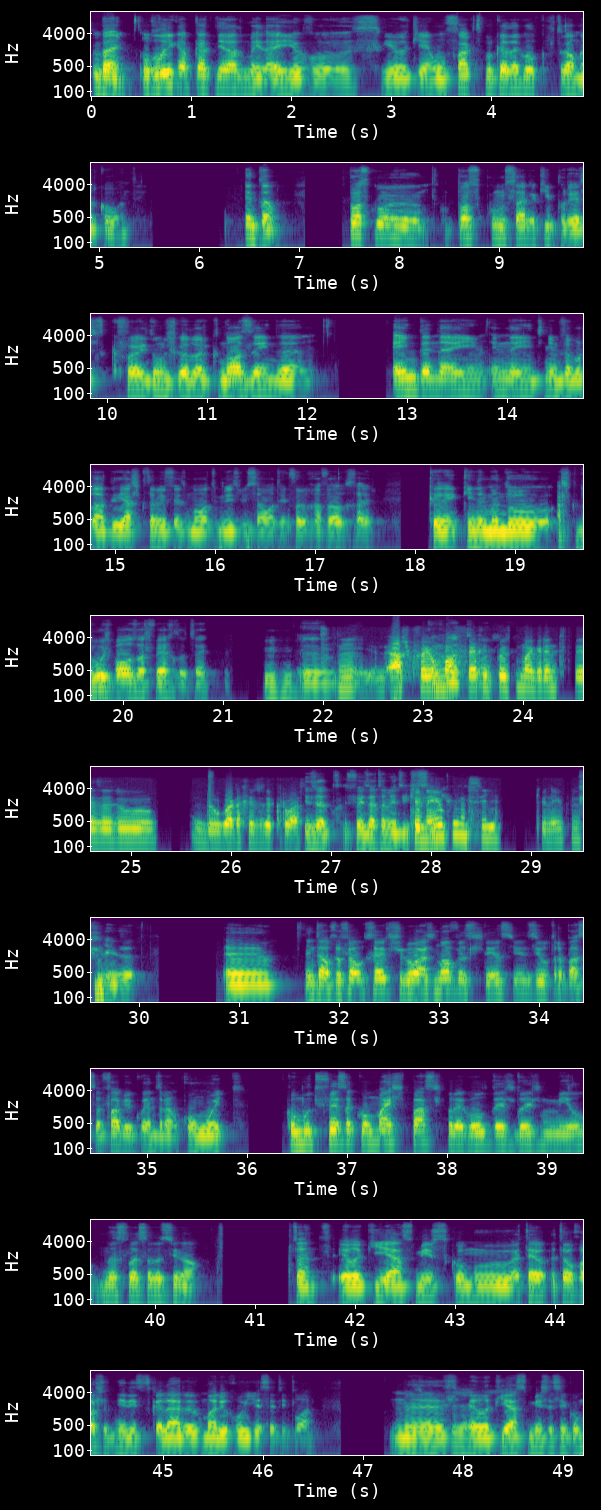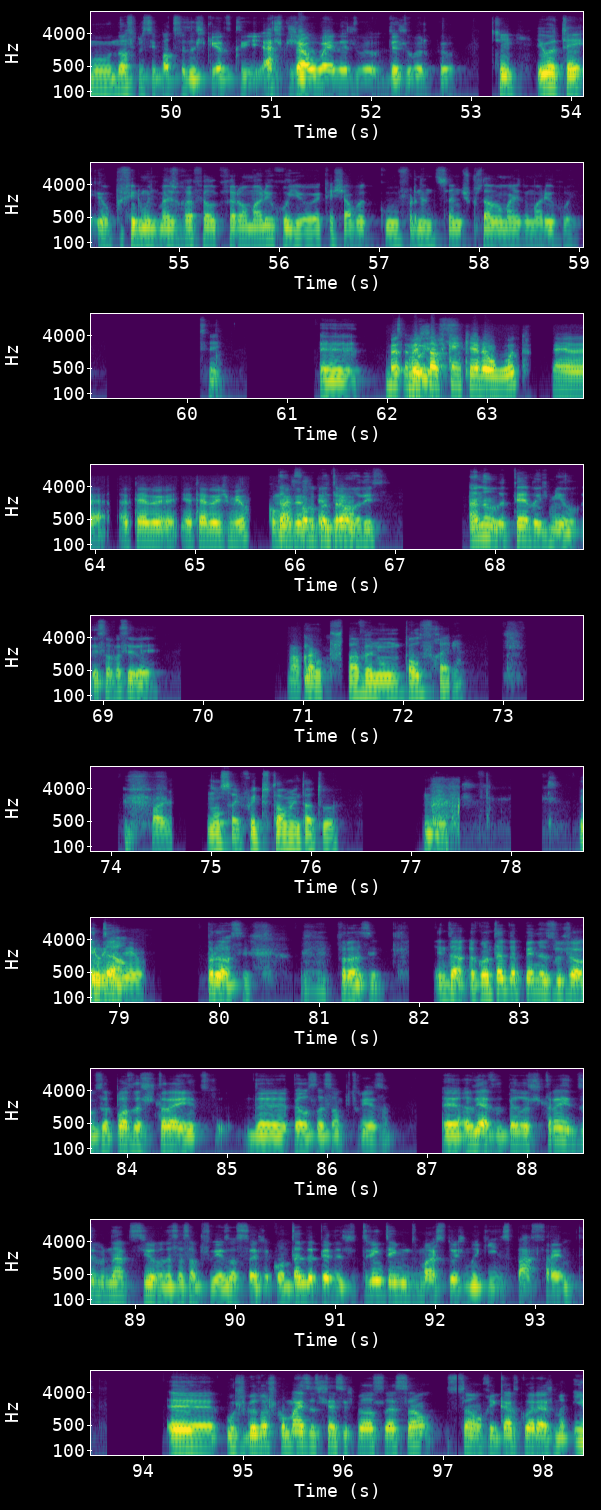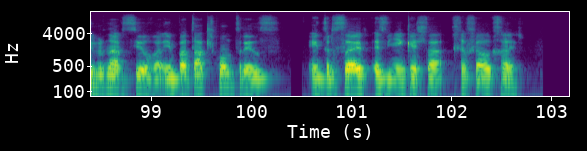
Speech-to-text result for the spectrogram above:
Bem, o Rodrigo há bocado tinha dado uma ideia e eu vou segui-la, que é um facto por cada gol que Portugal marcou ontem. Então, posso, posso começar aqui por este, que foi de um jogador que nós ainda, ainda, nem, ainda nem tínhamos abordado e acho que também fez uma ótima exibição ontem, que foi o Rafael Guerreiro, que, que ainda mandou, acho que duas bolas aos ferros até. Uhum. Sim, acho que foi um mau ferro e depois uma grande defesa do, do guarda-redes da Croácia. exato, foi exatamente isso. Que eu nem sim. o conhecia. Que eu nem o conhecia. Exato. Eh, então, Rafael Guerreiro chegou às nove assistências e ultrapassa Fábio Coentrão com oito, como defesa com mais passos para gol desde 2000 na seleção nacional. Portanto, ele aqui a assumir-se como. Até, até o Rocha tinha dito, se calhar, o Mário Rui ia ser titular. Mas Exato, exato. ele aqui a assumir-se assim como o nosso principal defesa esquerdo, que acho que já o é desde, o- desde o europeu. Sim, eu até eu prefiro muito mais o Rafael Guerreiro ao Mário Rui. Eu é que achava que o Fernando Santos gostava mais do Mário Rui. Eh, Mas, mas Depois- sabes quem que era o outro? Eh, até, até 2000? Com então, mais Fábio assistência? Coentrão, eu disse. Ah, não, até 2000, eu só faço ideia. Ok. Eu apostava num Paulo Ferreira. Olha. Não sei, foi totalmente à toa. Então, Eliseu. Próximo. Próximo. Então, contando apenas os jogos após a estreia de- de- pela seleção portuguesa, eh, aliás, pela estreia de Bernardo Silva na seleção portuguesa, ou seja, contando apenas de 31 de março de 2015 para a frente, eh, os jogadores com mais assistências pela seleção são Ricardo Quaresma e Bernardo Silva, empatados com 13. Em terceiro, adivinhem quem está? Rafael Guerreiro.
